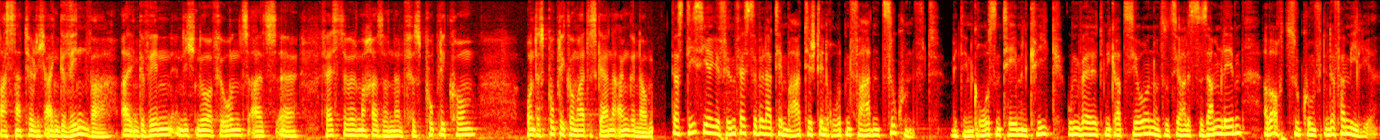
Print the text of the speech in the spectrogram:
was natürlich ein Gewinn war. Ein Gewinn nicht nur für uns als äh, Festivalmacher, sondern fürs Publikum. Und das Publikum hat es gerne angenommen. Das diesjährige Filmfestival hat thematisch den roten Faden Zukunft mit den großen Themen Krieg, Umwelt, Migration und soziales Zusammenleben, aber auch Zukunft in der Familie.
